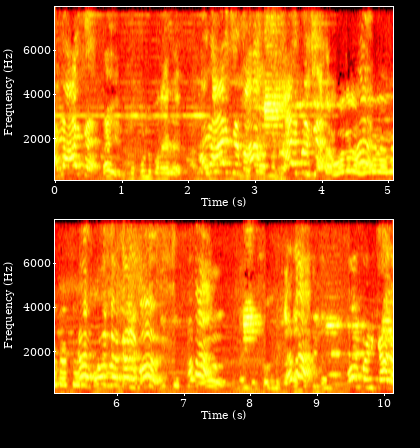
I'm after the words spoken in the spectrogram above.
ಅಲ್ಲ ಆಯ್ತು ಏಯ್ ನಿಮ್ಮ ಪುಣ್ಯ ಪರ ಇದೆ ಅಲ್ಲ ಆಯ್ತು ಬಾ ಆಯ್ತು ಹೋಗಲ್ಲ ಹೋಗಲ್ಲ ಹೋಗಲ್ಲ ಅಂತಾರೆ ಕರ್ಕೊಂಡ್ಬರ್ತೀನಿ ನಾನು ಫೋನ್ ಮಾಡಿ ಕೇಳ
